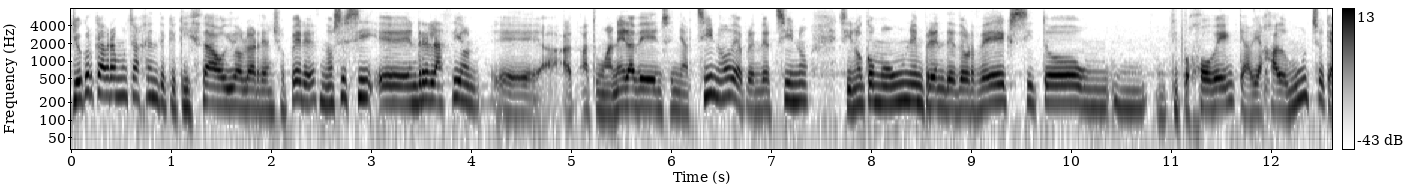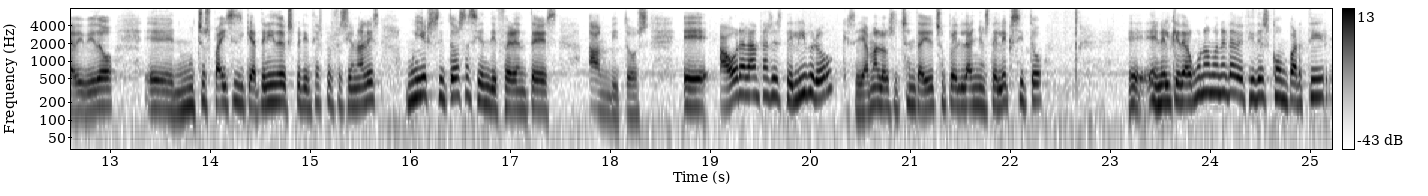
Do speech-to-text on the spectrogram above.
yo creo que habrá mucha gente que quizá ha oído hablar de Ancho Pérez, no sé si eh, en relación eh, a, tu manera de enseñar chino, de aprender chino, sino como un emprendedor de éxito, un, tipo joven que ha viajado mucho, que ha vivido eh, en muchos países y que ha tenido experiencias profesionales muy exitosas y en diferentes ámbitos. ahora lanzas este libro, que se llama Los 88 peldaños del éxito, eh, en el que de alguna manera decides compartir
